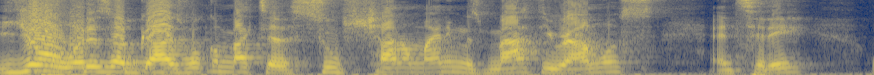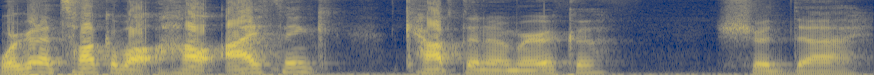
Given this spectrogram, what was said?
Yo, what is up guys? Welcome back to the Supes channel. My name is Matthew Ramos and today we're going to talk about how I think Captain America should die.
